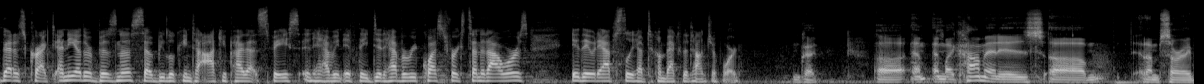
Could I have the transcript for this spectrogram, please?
That is correct. Any other business that would be looking to occupy that space and having, if they did have a request for extended hours, eh, they would absolutely have to come back to the township board. Okay. Uh, And and my comment is, um, and I'm sorry,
